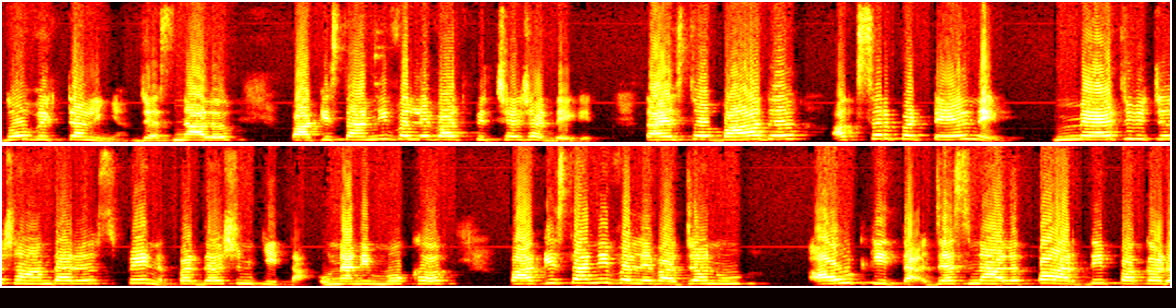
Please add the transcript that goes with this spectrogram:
ਦੋ ਵਿਕਟਾਂ ਲਈਆਂ, ਜਿਸ ਨਾਲ ਪਾਕਿਸਤਾਨੀ ਬੱਲੇਬਾਜ਼ ਪਿੱਛੇ ਛੱਡੇ ਗਏ। ਤਾਂ ਇਸ ਤੋਂ ਬਾਅਦ ਅਕਸਰ ਪਟੇਲ ਨੇ ਮੈਚ ਵਿੱਚ ਸ਼ਾਨਦਾਰ ਸਪਿਨ ਪ੍ਰਦਰਸ਼ਨ ਕੀਤਾ। ਉਹਨਾਂ ਨੇ ਮੁੱਖ ਪਾਕਿਸਤਾਨੀ ਬੱਲੇਬਾਜ਼ਾਂ ਨੂੰ ਆਊਟ ਕੀਤਾ, ਜਿਸ ਨਾਲ ਭਾਰਤ ਦੀ ਪਕੜ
